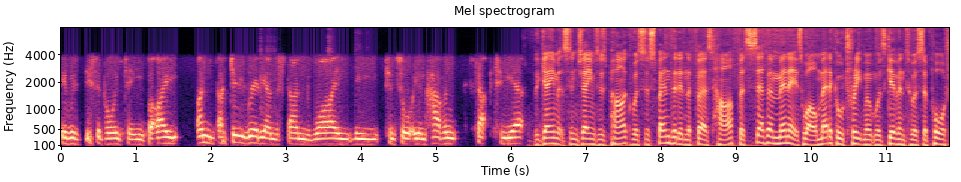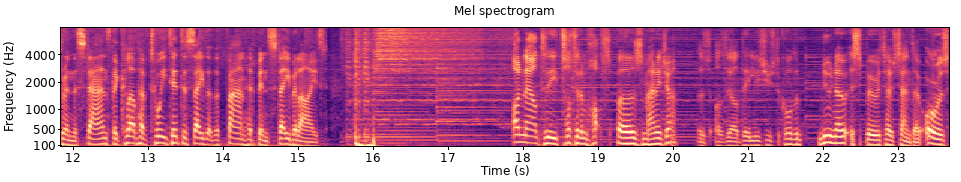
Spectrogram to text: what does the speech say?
it was disappointing, but I I, I do really understand why the consortium haven't sacked him yet. The game at St James's Park was suspended in the first half for seven minutes while medical treatment was given to a supporter in the stands. The club have tweeted to say that the fan had been stabilised. On now to the Tottenham Hotspurs manager, as Ossie Ardiles used to call them, Nuno Espirito Santo, or as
